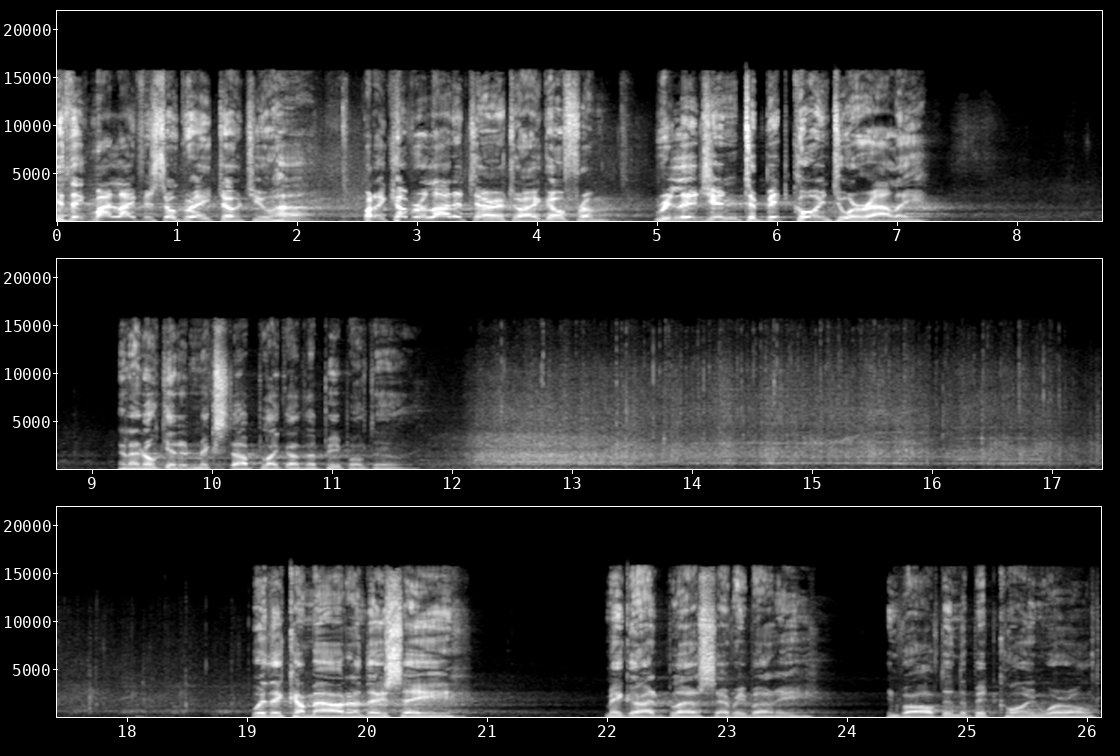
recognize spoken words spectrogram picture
You think my life is so great, don't you, huh? But I cover a lot of territory. I go from religion to Bitcoin to a rally. And I don't get it mixed up like other people do. Where they come out and they say, May God bless everybody involved in the Bitcoin world.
